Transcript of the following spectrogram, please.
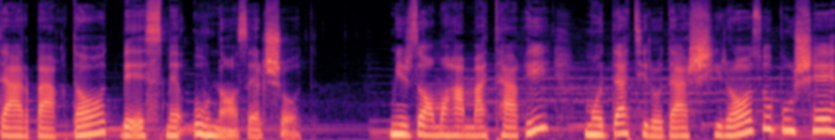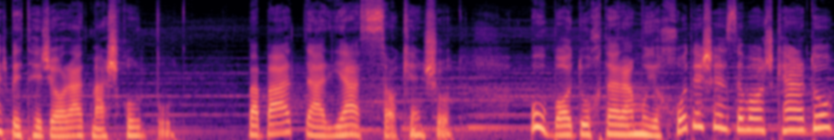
در بغداد به اسم او نازل شد. میرزا محمد تقی مدتی رو در شیراز و بوشهر به تجارت مشغول بود و بعد در یزد ساکن شد. او با دخترموی خودش ازدواج کرد و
